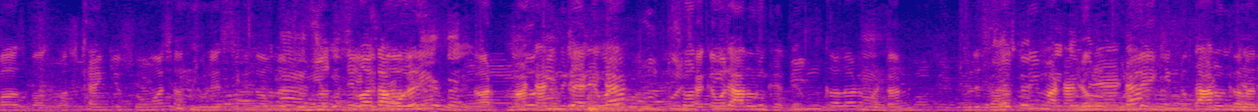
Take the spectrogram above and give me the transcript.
বাস বাস বাস থ্যাংক ইউ সো মাচ আর চলে এসেছি কিন্তু আমাদের সত্যি কথা বলি, আর মাটন বিরিয়ানিটা তুলতুল সত্যি দারুণ খেতে। পিঙ্ক কালার মাটন চলে সত্যি মাটন বিরিয়ানিটা কিন্তু দারুণ কালার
